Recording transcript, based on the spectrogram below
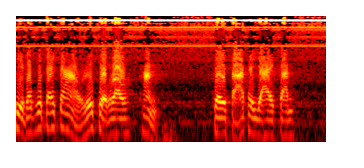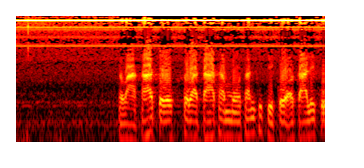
ที่พระพุทธเจ้า หรือพวกเราท่านเคยสาธยายกัน สวาคาโตสวาตาธรรมโมทันทิติโกอากาลิโก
